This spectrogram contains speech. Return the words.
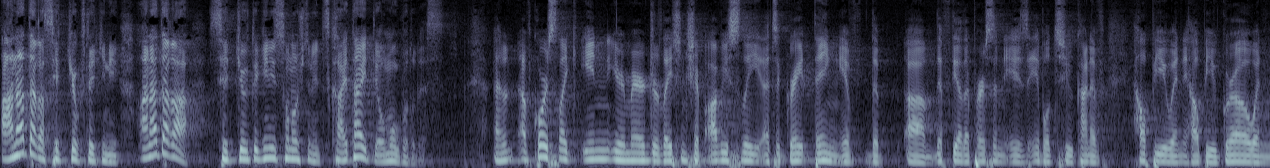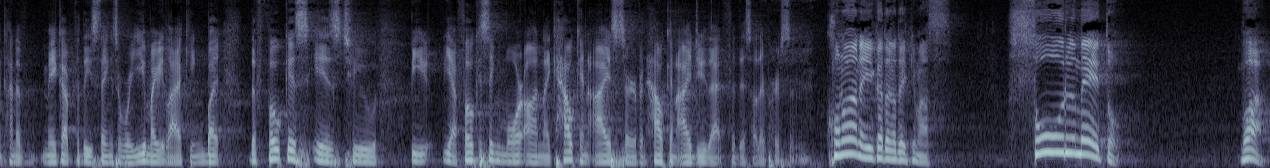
あなたが積極的にあなたが積極的にその人に使いたいって思うことです And of course, like in your marriage relationship, obviously that's a great thing if the um, if the other person is able to kind of help you and help you grow and kind of make up for these things where you might be lacking. But the focus is to be yeah focusing more on like how can I serve and how can I do that for this other person. このような言い方ができますソウルメイトは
